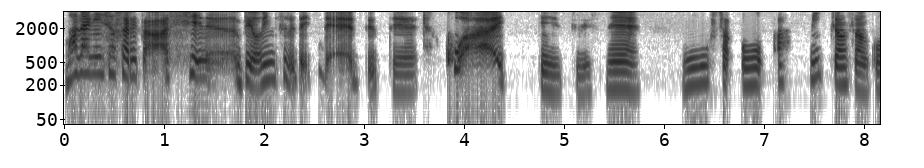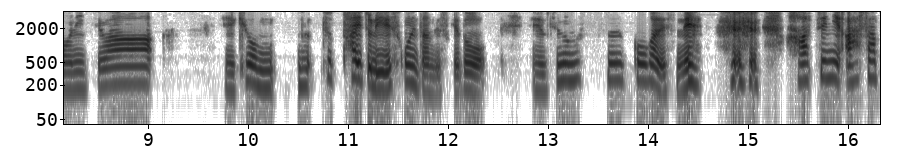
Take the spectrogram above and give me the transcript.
まだに刺された死ぬ病院連れて行ってって言って、怖いって言ってですね、大さ、お、あ、みっちゃんさん、こんにちは。えー、今日、ちょっとタイトル入れ損ねたんですけど、えー、うちの息子がですね、蜂に朝っ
